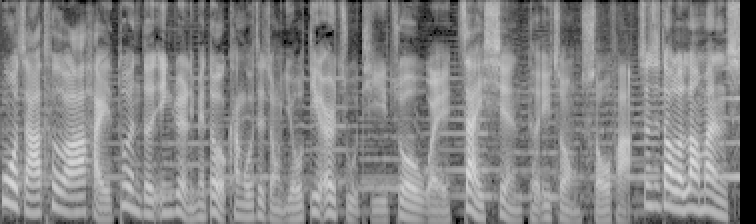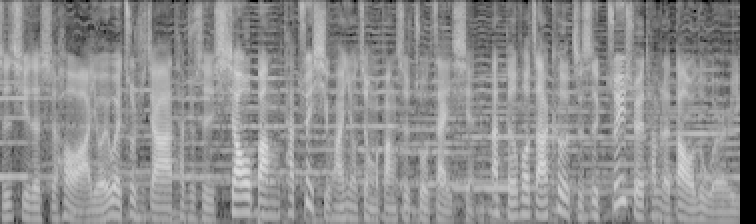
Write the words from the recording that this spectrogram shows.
莫扎特啊、海顿的音乐里面都有看过这种由第二主题作为再现的一种手法，甚至到了浪漫时期的时候啊，有一位作曲家他就是肖。邦他最喜欢用这种方式做在线，那德弗扎克只是追随他们的道路而已。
